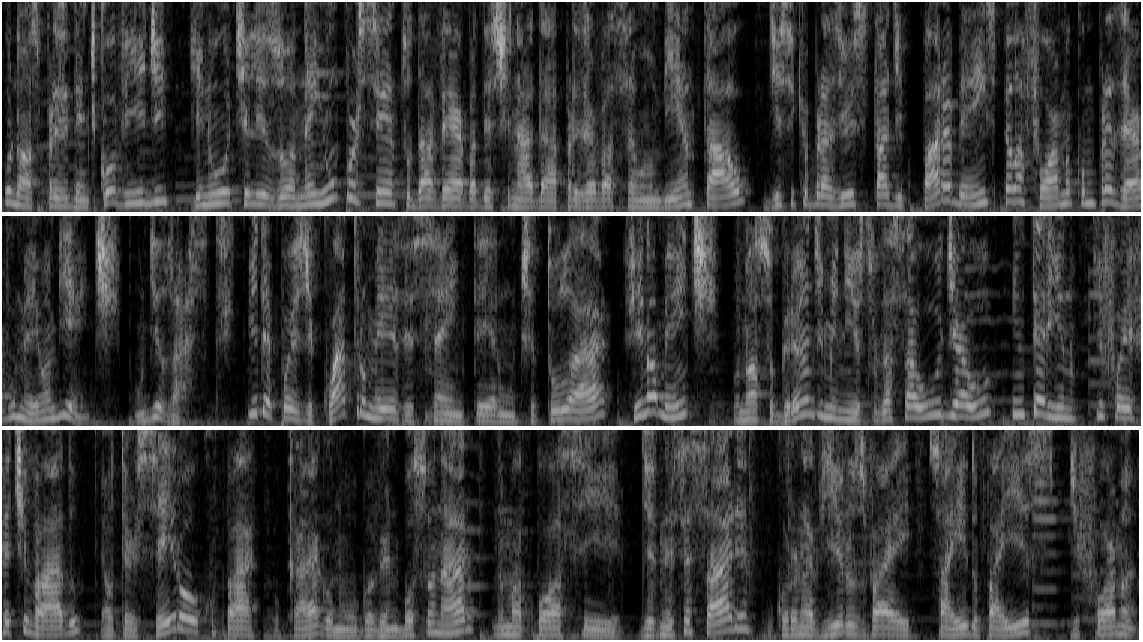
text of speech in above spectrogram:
o nosso presidente Covid, que não utilizou nenhum por cento da verba destinada à preservação ambiental, disse que o Brasil está de parabéns pela forma como preserva o meio ambiente. Um desastre. E depois de quatro meses sem ter um titular, finalmente, o nosso grande ministro da Saúde é o interino, que foi efetivado, é o terceiro a ocupar o cargo no governo Bolsonaro, numa posse desnecessária. O coronavírus vai sair do país de forma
